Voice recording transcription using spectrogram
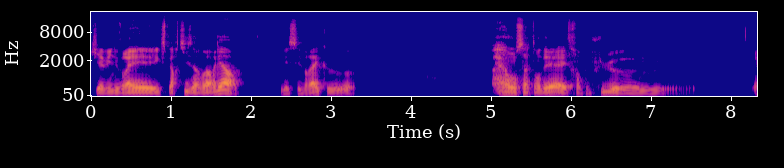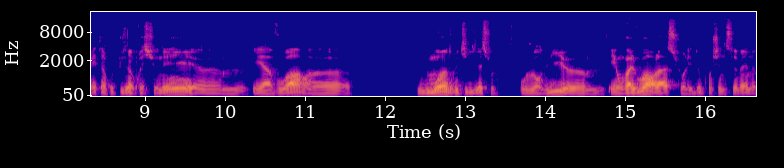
qui avaient une vraie expertise, un vrai regard. Mais c'est vrai que on s'attendait à être un peu plus, à être un peu plus impressionné et à avoir une moindre utilisation. Aujourd'hui, et on va le voir là sur les deux prochaines semaines,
